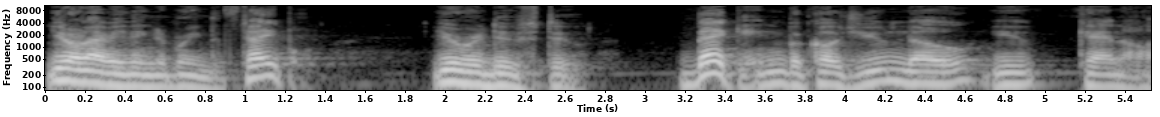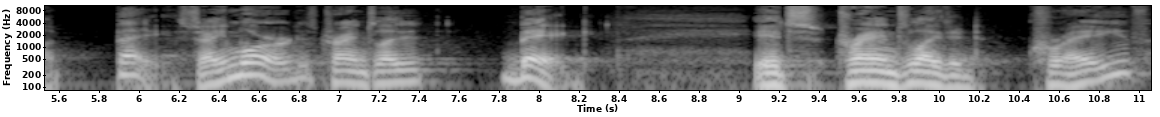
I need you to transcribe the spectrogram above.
You don't have anything to bring to the table. You're reduced to begging because you know you cannot pay. Same word is translated beg. It's translated crave.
